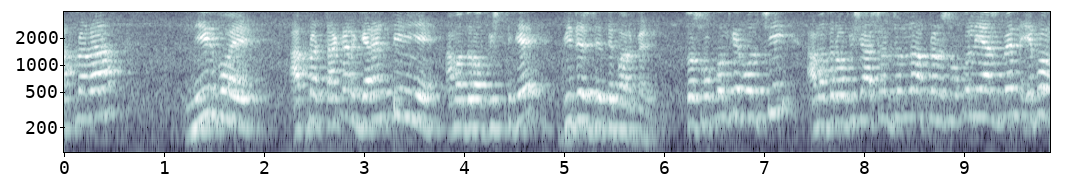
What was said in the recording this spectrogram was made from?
আপনারা নির্ভয়ে আপনার টাকার গ্যারান্টি নিয়ে আমাদের অফিস থেকে বিদেশ যেতে পারবেন। তো সকলকে বলছি, আমাদের অফিসে আসার জন্য আপনারা সকলেই আসবেন এবং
